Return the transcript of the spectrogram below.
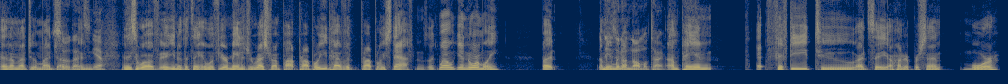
and I'm not doing my job, So that's and, yeah. and they said, well, if you know the thing, well, if you're managing a restaurant po- properly, you'd have it properly staffed. And it's like, well, yeah, normally, but I mean, These when I'm normal time, I'm paying at fifty to I'd say hundred percent more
